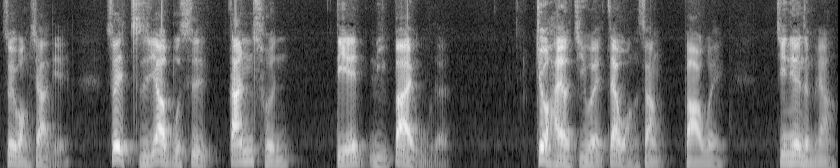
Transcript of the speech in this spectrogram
所以往下跌。所以只要不是单纯跌礼拜五的，就还有机会再往上发威。今天怎么样？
